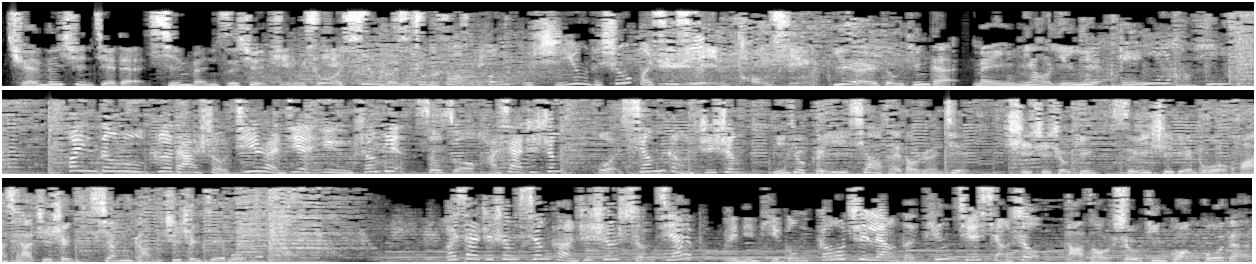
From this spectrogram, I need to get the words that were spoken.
权威迅捷的新闻资讯，评说新闻中的道理，丰富实用的生活信息，与您同行，悦耳动听的美妙音乐，给你好听。各大手机软件应用商店，搜索“华夏之声”或“香港之声”，您就可以下载到软件，实时收听，随时点播华夏之声、香港之声节目。华夏之声、香港之声手机 App 为您提供高质量的听觉享受，打造收听广播的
